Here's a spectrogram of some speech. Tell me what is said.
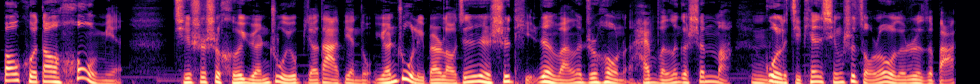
包括到后面，其实是和原著有比较大的变动。原著里边老金认尸体认完了之后呢，还纹了个身嘛，嗯过了几天行尸走肉的日子，把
